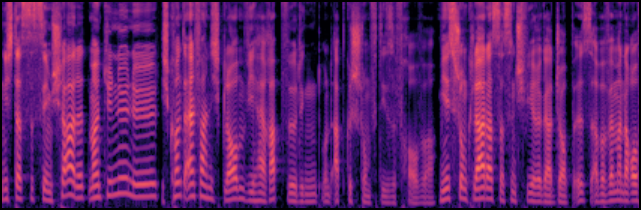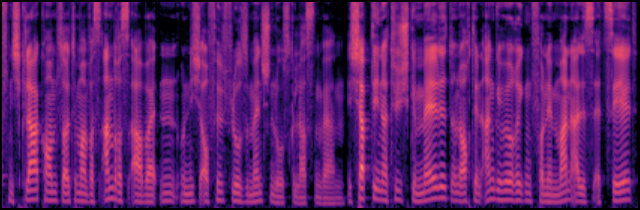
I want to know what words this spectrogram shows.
Nicht, dass es dem schadet? Meint die, nö, nö. Ich konnte einfach nicht glauben, wie herabwürdigend und abgestumpft diese Frau war. Mir ist schon klar, dass das ein schwieriger Job ist, aber wenn man darauf nicht klarkommt, sollte man was anderes arbeiten und nicht auf hilflose Menschen losgelassen werden. Ich habe die natürlich gemeldet und auch den Angehörigen von dem Mann alles erzählt,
